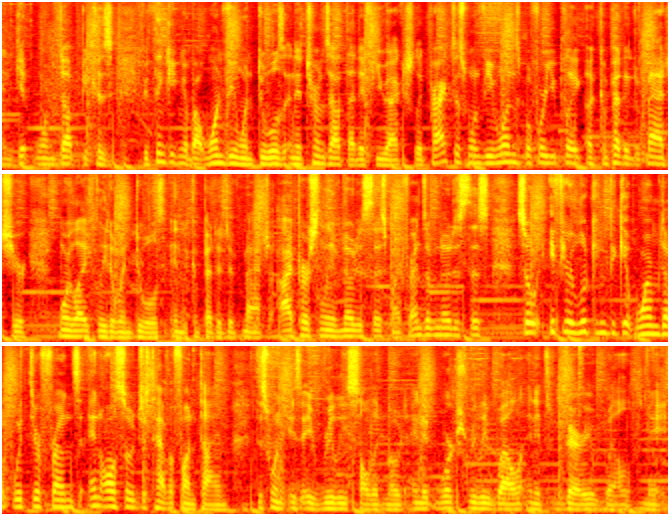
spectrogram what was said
and get warmed up because you're thinking about 1v1 duels, and it turns out that if you actually practice 1v1s before you play a competitive match, you're more likely to win duels in the competitive match match. I personally have noticed this, my friends have noticed this, so if you're looking to get warmed up with your friends and also just have a fun time, this one is a really solid mode and it works really well and it's very well made,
